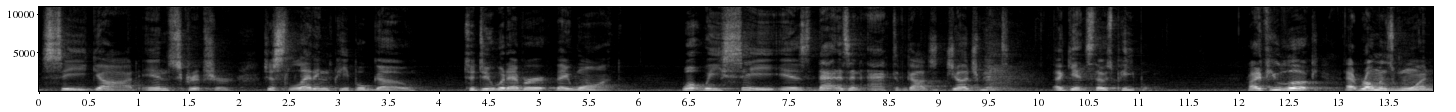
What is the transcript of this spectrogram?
see God in Scripture just letting people go to do whatever they want, what we see is that is an act of God's judgment against those people. Right? If you look at Romans 1,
